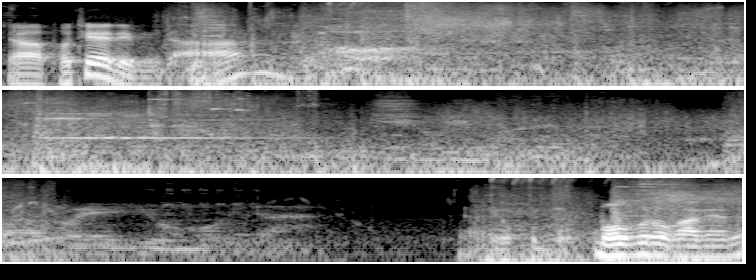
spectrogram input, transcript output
자 버텨야 됩니다. 자 이거 먹으러 가면은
